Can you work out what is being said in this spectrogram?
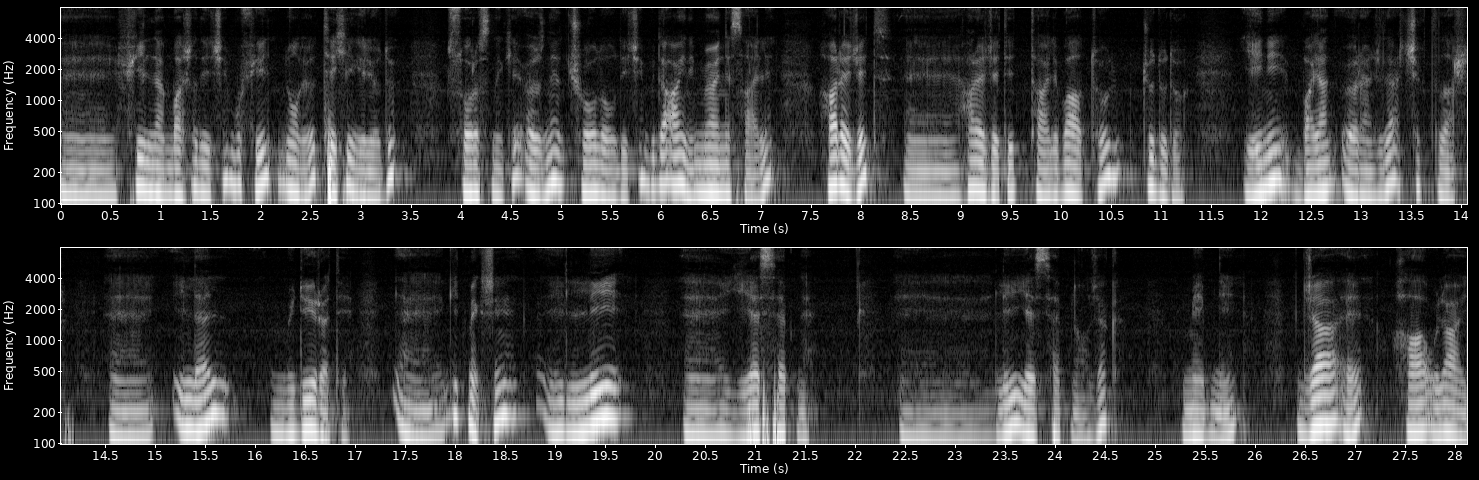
e, fiilden başladığı için bu fiil ne oluyordu? Tekil geliyordu. Sonrasındaki özne çoğul olduğu için bu da aynı müennes hali. Harecet e, hareceti talibatul cududu yeni bayan öğrenciler çıktılar. E, illel müdirati e, gitmek için li e, yeshebne e, li yeshebne olacak mebni. Cae haulay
